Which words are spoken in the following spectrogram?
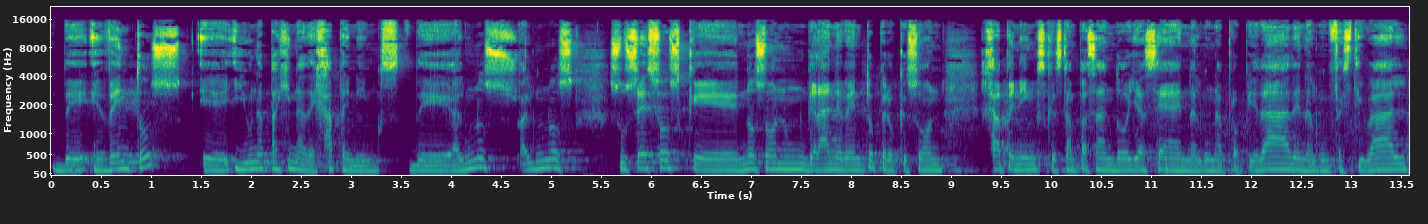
de eventos eh, y una página de happenings, de algunos, algunos sucesos que no son un gran evento, pero que son happenings que están pasando ya sea en alguna propiedad, en algún festival,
